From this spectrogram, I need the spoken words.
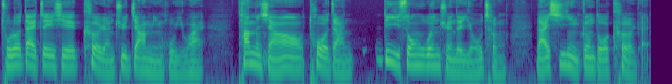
除了带这一些客人去嘉明湖以外，他们想要拓展立松温泉的游程，来吸引更多客人。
